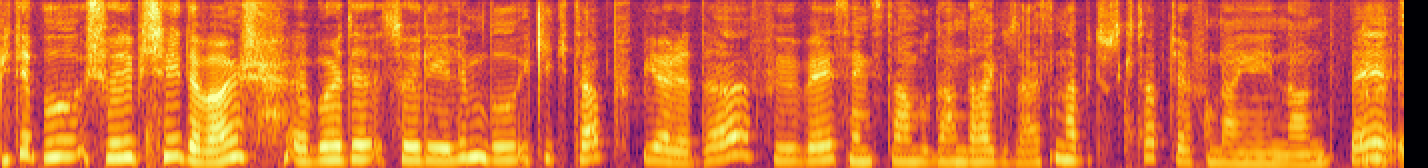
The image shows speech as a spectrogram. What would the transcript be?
Bir de bu şöyle bir şey de var. E, bu arada söyleyelim bu iki kitap bir arada Fü ve Sen İstanbul'dan Daha Güzelsin Habitus kitap tarafından yayınlandı. Ve evet.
